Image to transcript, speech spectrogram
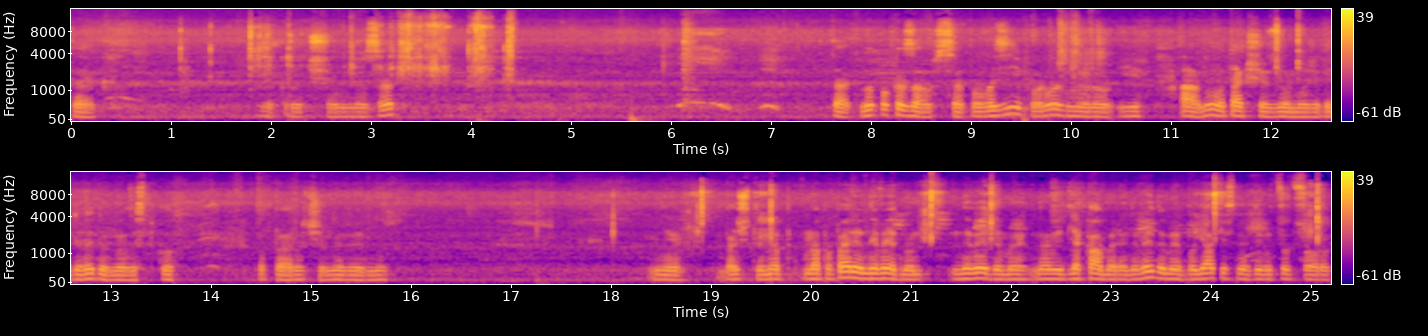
Так. Закручуємо назад. Так, ну показав все по вазі, по розміру і. А, ну отак ще зум може буде видно на листку паперу, чи не видно. Ні, бачите, на, на папері не видно, невидиме, навіть для камери невидиме, бо якісних 940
